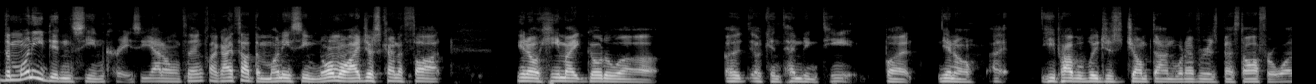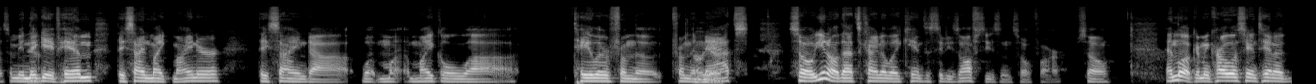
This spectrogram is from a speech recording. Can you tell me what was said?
the money didn't seem crazy, I don't think. Like I thought the money seemed normal. I just kind of thought, you know, he might go to a a, a contending team. But you know, I, he probably just jumped on whatever his best offer was. I mean, yeah. they gave him, they signed Mike Minor, they signed uh what M- Michael uh Taylor from the from the oh, Nats. Yeah. So, you know, that's kind of like Kansas City's offseason so far. So, and look, I mean, Carlos Santana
